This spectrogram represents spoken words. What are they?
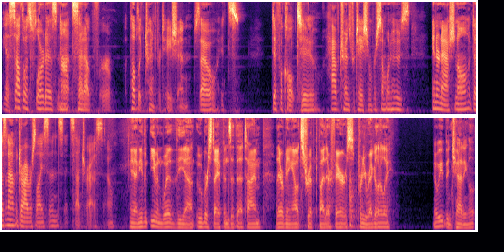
Yes, yeah, Southwest Florida is not set up for public transportation, so it's difficult to have transportation for someone who's international, who doesn't have a driver's license, etc. So. Yeah, and even even with the uh, Uber stipends at that time, they were being outstripped by their fares pretty regularly. Now we've been chatting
